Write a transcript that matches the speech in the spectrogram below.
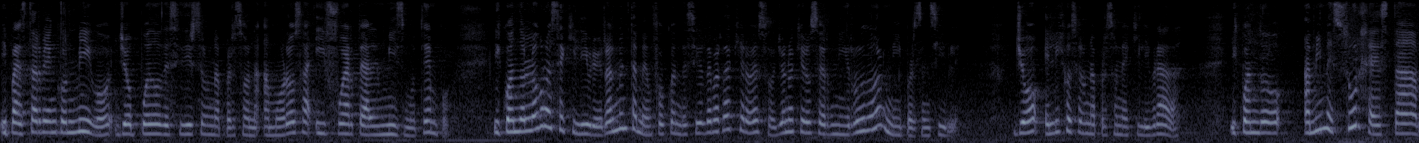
Y para estar bien conmigo, yo puedo decidir ser una persona amorosa y fuerte al mismo tiempo. Y cuando logro ese equilibrio y realmente me enfoco en decir, de verdad quiero eso, yo no quiero ser ni rudo ni hipersensible. Yo elijo ser una persona equilibrada. Y cuando a mí me surge esta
